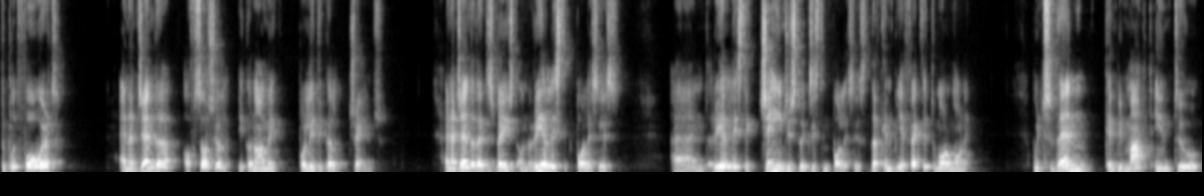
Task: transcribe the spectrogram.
to put forward an agenda of social, economic, political change. An agenda that is based on realistic policies and realistic changes to existing policies that can be effected tomorrow morning, which then can be mapped into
